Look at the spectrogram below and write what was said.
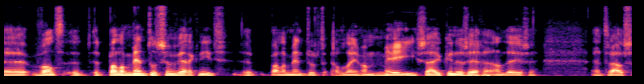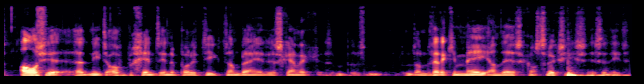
Uh, want het, het, parlement doet zijn werk niet. Het parlement doet alleen maar mee, zou je kunnen zeggen, aan deze. En trouwens, als je het niet over begint in de politiek, dan ben je dus kennelijk. dan werk je mee aan deze constructies, is het niet?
